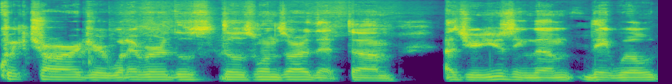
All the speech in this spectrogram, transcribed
quick charge or whatever those those ones are that um, as you're using them, they will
